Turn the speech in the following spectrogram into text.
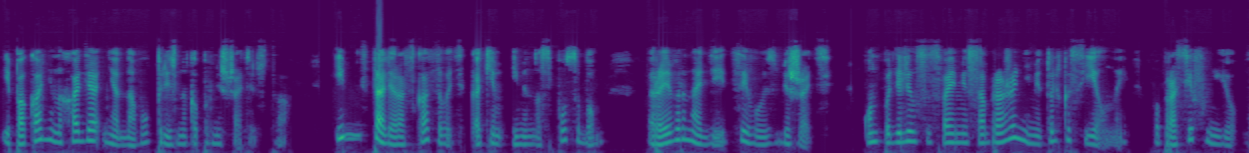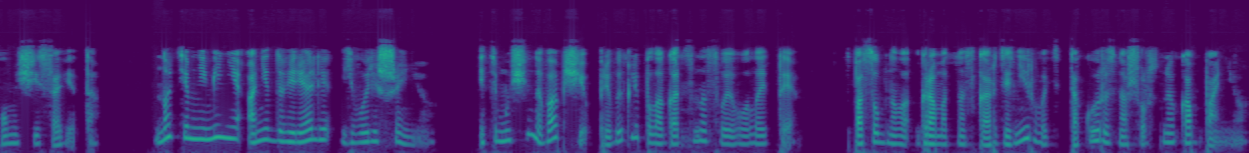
и пока не находя ни одного признака помешательства. Им не стали рассказывать, каким именно способом Рейвер надеется его избежать. Он поделился своими соображениями только с Елной, попросив у нее помощи и совета. Но, тем не менее, они доверяли его решению. Эти мужчины вообще привыкли полагаться на своего лайте, способного грамотно скоординировать такую разношерстную компанию,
